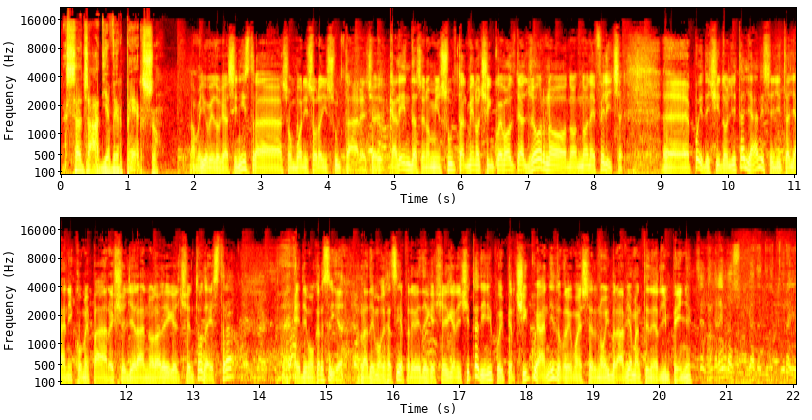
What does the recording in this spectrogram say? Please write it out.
sa già di aver perso. No, ma io vedo che a sinistra sono buoni solo a insultare, cioè Calenda se non mi insulta almeno cinque volte al giorno no- non è felice. Eh, poi decidono gli italiani, se gli italiani come pare sceglieranno la Lega e il centrodestra è democrazia. La democrazia prevede che scelgano i cittadini, poi per cinque anni dovremo essere noi bravi a mantenere gli impegni. Senta, Calenda ha spiegato addirittura che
